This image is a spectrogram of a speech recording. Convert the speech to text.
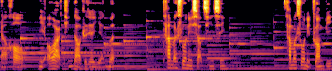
然后你偶尔听到这些言论，他们说你小清新，他们说你装逼，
